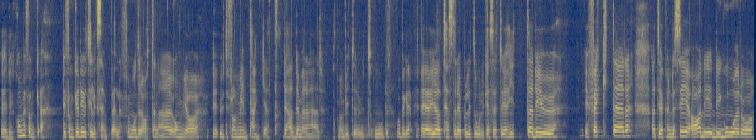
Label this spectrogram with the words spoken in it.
eh, det kommer funka. Det funkade ju till exempel för Moderaterna om jag eh, utifrån min tanke att det hade med den här att man byter ut ord och begrepp. Eh, jag testade det på lite olika sätt och jag hittade ju effekter, att jag kunde se att ja, det, det går att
